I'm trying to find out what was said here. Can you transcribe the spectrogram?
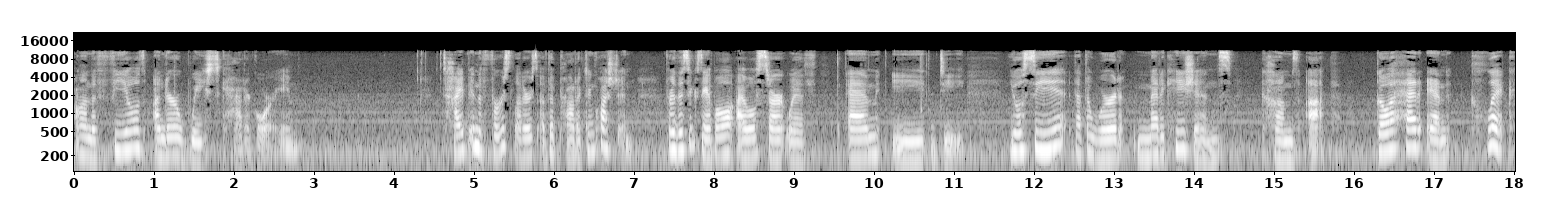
on the field under Waste category. Type in the first letters of the product in question. For this example, I will start with MED. You'll see that the word medications comes up. Go ahead and click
